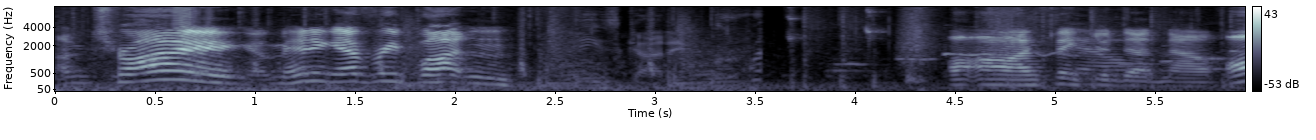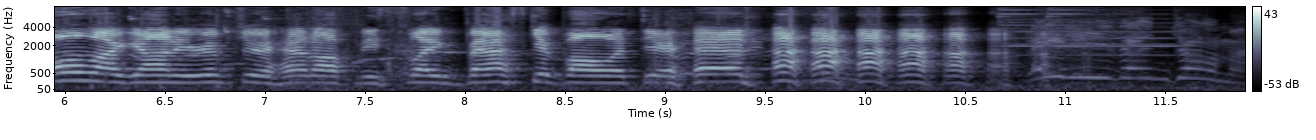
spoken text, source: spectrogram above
I'm trying. I'm hitting every button. He's got it. Uh oh, I think you're dead now. Oh my god, he ripped your head off and he's playing basketball with your head. Ladies and gentlemen,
